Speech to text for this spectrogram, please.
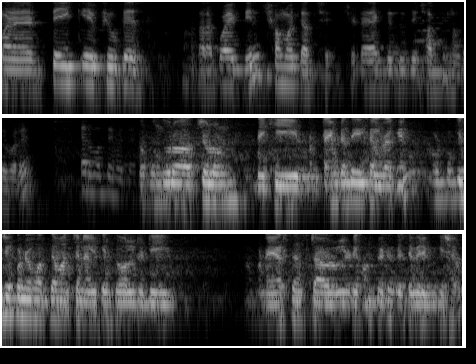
মানে টেক এ ফিউ ডেজ মানে তারা কয়েকদিন সময় চাচ্ছে, সেটা একদিন দুই দিন সাত দিন হতে পারে। এর মধ্যে হয়তো বন্ধুরা, চলুন দেখি টাইমটা দিকে খেয়াল রাখেন। অল্প কিছুক্ষণের মধ্যে আমার চ্যানেল কিন্তু অলরেডি মানে অ্যাডসেন্সটা অলরেডি কমপ্লিট হয়ে গেছে ভেরিফিকেশন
